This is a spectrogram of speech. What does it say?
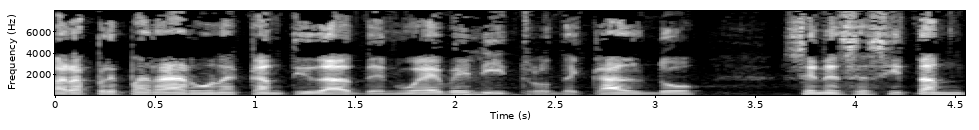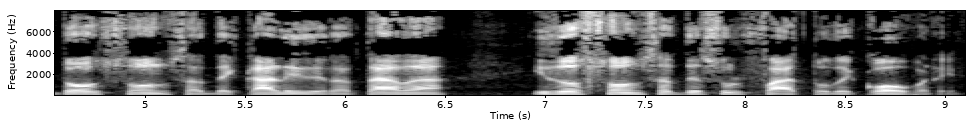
Para preparar una cantidad de 9 litros de caldo se necesitan dos onzas de cal hidratada y dos onzas de sulfato de cobre.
